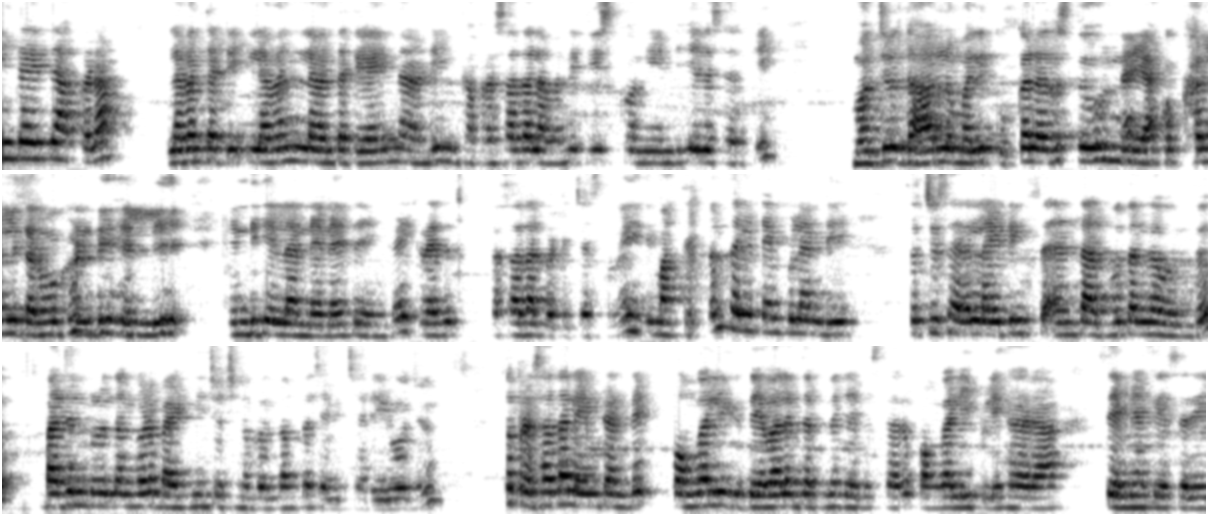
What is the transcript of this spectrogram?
ఇంకైతే అక్కడ eleven thirty eleven eleven thirty అయిందండి ఇంకా ప్రసాదాలు అవన్నీ తీసుకొని ఇంటికి వెళ్ళేసరికి మధ్యలో దారిలో మళ్ళీ కుక్కలు అరుస్తూ ఉన్నాయి. ఆ కుక్కల్ని తరుముకుంటూ వెళ్ళి ఇంటికి వెళ్ళాను నేనైతే. ఇంకా ఇక్కడైతే ప్రసాదాలు పెట్టించేసుకున్నాయి ఇది మా తిత్తం తల్లి టెంపుల్ అండి. సో చూసారా లైటింగ్స్ ఎంత అద్భుతంగా ఉందో. భజన బృందం కూడా బయట నుంచి వచ్చిన బృందంతో చేపించారు ఈ రోజు సో ప్రసాదాలు ఏమిటంటే పొంగలి దేవాలయం తరఫున చేపిస్తారు. పొంగలి పులిహోర సేమియా కేసరి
